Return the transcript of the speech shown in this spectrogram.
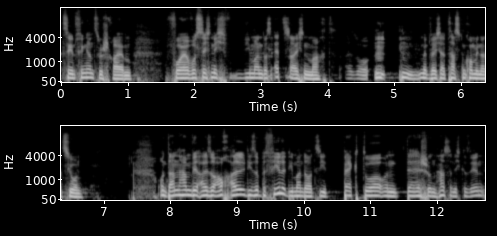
zehn Fingern zu schreiben. Vorher wusste ich nicht, wie man das Ad-Zeichen macht, also mit welcher Tastenkombination. Und dann haben wir also auch all diese Befehle, die man dort sieht, Backdoor und Dash und hast du nicht gesehen,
